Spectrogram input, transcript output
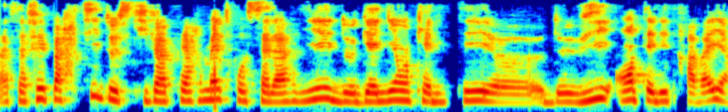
Euh, ça fait partie de ce qui va permettre aux salariés de gagner en qualité euh, de vie en télétravail.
